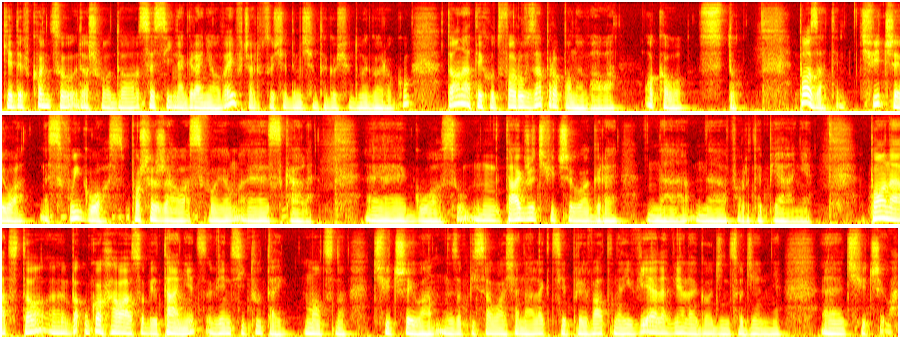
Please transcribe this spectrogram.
Kiedy w końcu doszło do sesji nagraniowej w czerwcu 1977 roku, to ona tych utworów zaproponowała około 100. Poza tym ćwiczyła swój głos, poszerzała swoją e, skalę e, głosu. Także ćwiczyła grę na, na fortepianie. Ponadto e, ukochała sobie taniec, więc i tutaj mocno ćwiczyła. Zapisała się na lekcje prywatne i wiele, wiele godzin codziennie e, ćwiczyła.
